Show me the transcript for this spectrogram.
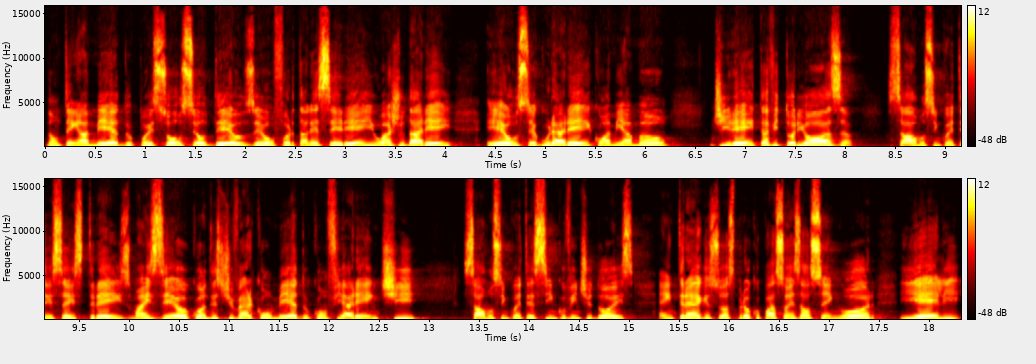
Não tenha medo, pois sou o seu Deus, eu o fortalecerei e o ajudarei. Eu o segurarei com a minha mão direita vitoriosa. Salmo 56, 3. Mas eu, quando estiver com medo, confiarei em ti. Salmo 55, 22. Entregue suas preocupações ao Senhor e ele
